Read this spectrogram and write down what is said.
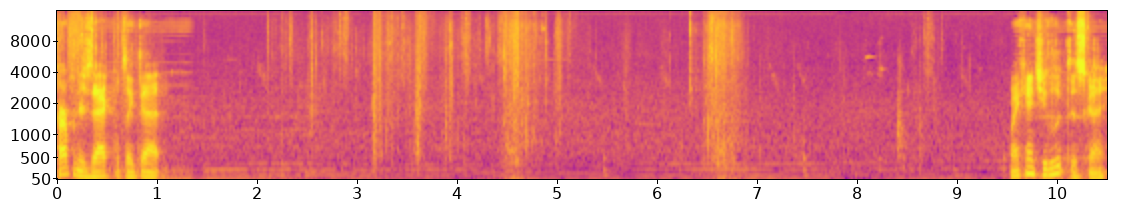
Carpenter Zach will take that. Why can't you loot this guy?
